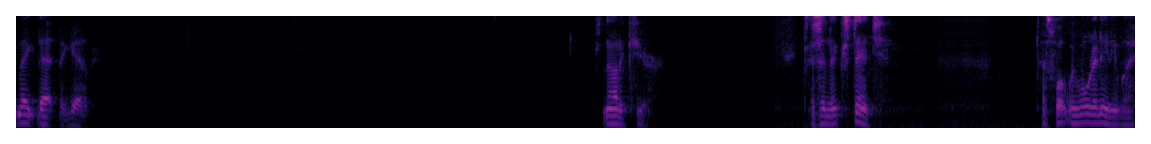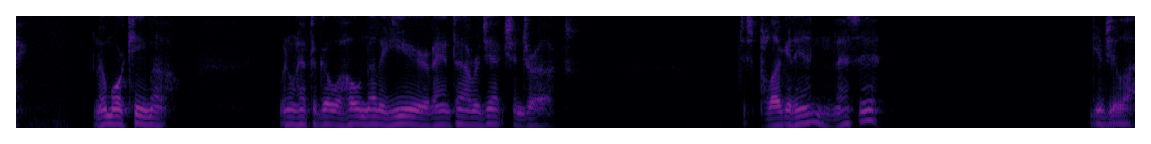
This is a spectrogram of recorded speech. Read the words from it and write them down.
make that together? It's not a cure. It's an extension. That's what we wanted anyway. No more chemo. We don't have to go a whole nother year of anti rejection drugs. Just plug it in and that's it gives you life.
